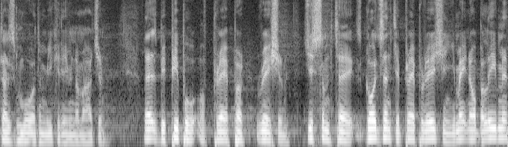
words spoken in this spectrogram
does more than we could even imagine. Let us be people of preparation. Just some text. God's into preparation. You might not believe me.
